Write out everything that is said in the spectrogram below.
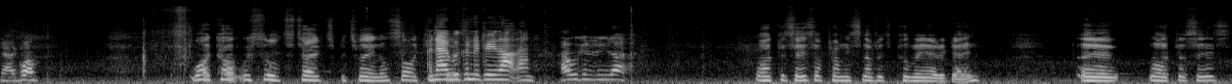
Now go on. Why can't we sort it out between us? Like And how we're going to do that then? How are we going to do that? Like I says, I promise never to come here again. Um, like I says,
